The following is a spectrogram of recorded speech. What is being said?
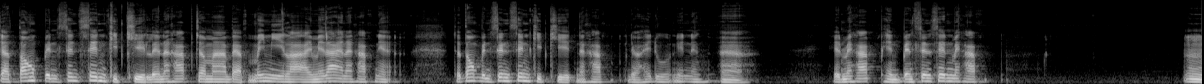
จะต้องเป็นเส้นเส้นขีดขีดๆเลยนะครับ จะมาแบบไม่มีลายไม่ได้นะครับ เนี่ยจะต้องเป็นเส้นเส้นขีดขีดๆนะครับ เดี๋ยวให้ดูนิดนึงอ่า เห็นไหมครับ เห็นเป็นเส้นเส้นๆไหมครับ อืม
